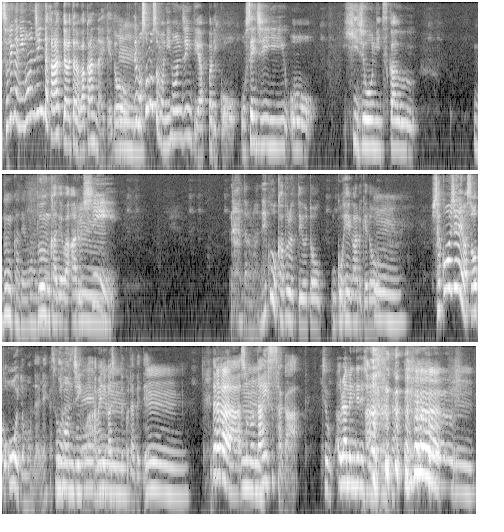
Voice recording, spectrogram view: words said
それが日本人だからって言われたら分かんないけど、うん。でもそもそも日本人ってやっぱりこうお世辞を非常に使う文化ではある。文化ではあるし、なんだろうな猫をかぶるっていうと語弊があるけど、うん。社交辞令はすごく多いと思うんだよね。ね。日本人はアメリカ人と比べて、うん。だかなんからそのうんナイスさが、ちょっと裏目に出てしまうというか。うん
